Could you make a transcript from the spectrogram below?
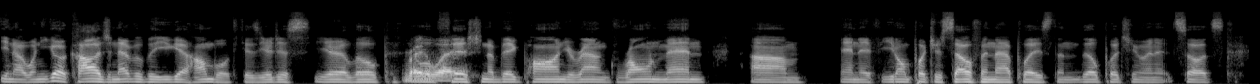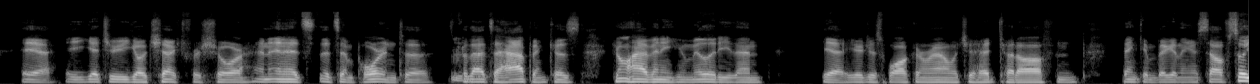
you know when you go to college, inevitably you get humbled because you're just you're a little, right little fish in a big pond. You're around grown men, um, and if you don't put yourself in that place, then they'll put you in it. So it's yeah, you get your ego checked for sure, and and it's it's important to mm-hmm. for that to happen because if you don't have any humility, then yeah, you're just walking around with your head cut off and thinking bigger than yourself. So,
